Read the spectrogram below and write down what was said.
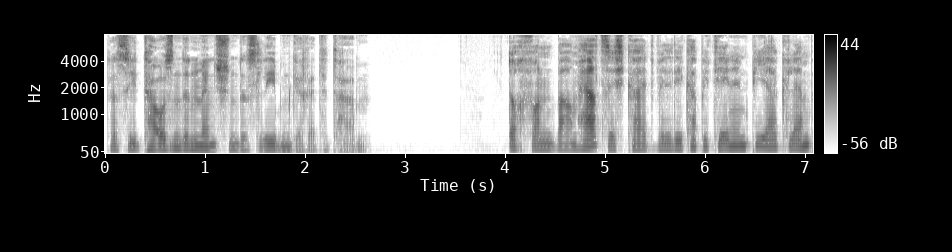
dass sie tausenden Menschen das Leben gerettet haben. Doch von Barmherzigkeit will die Kapitänin Pia Klemp,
